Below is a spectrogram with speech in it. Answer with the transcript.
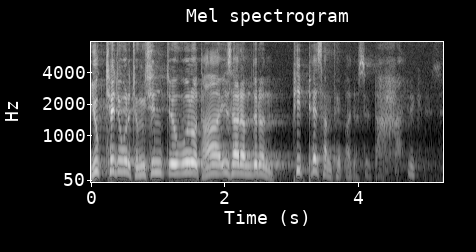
육체적으로 정신적으로 다 이 사람들은 피폐 상태에 빠졌어요. 다 이렇게 됐어요.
